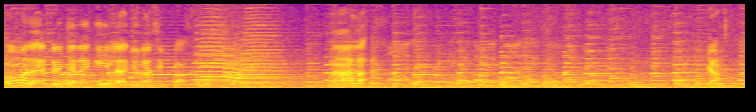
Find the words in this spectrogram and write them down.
කොහමද ඇඩ්වෙන්චර් එක ගිහිල්ලා ජුරාසික් පාක්? නාලා. යා.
